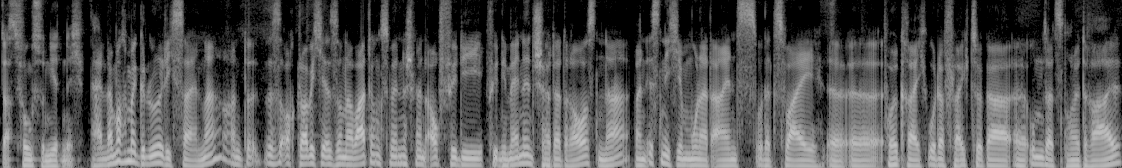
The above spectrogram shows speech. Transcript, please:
das funktioniert nicht. Ja, da muss man geduldig sein. Ne? Und das ist auch, glaube ich, so ein Erwartungsmanagement auch für die, für die Manager da draußen. Ne? Man ist nicht im Monat 1 oder 2 äh, äh, erfolgreich oder vielleicht sogar äh, umsatzneutral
